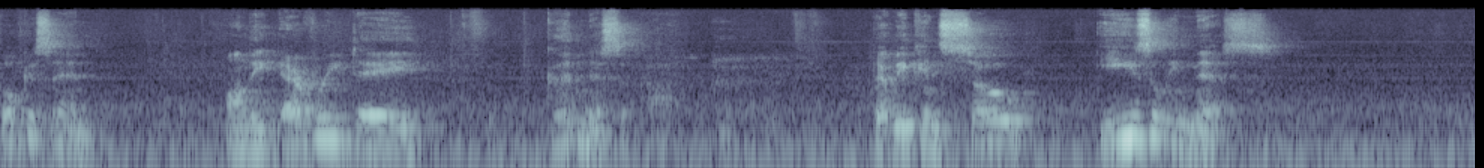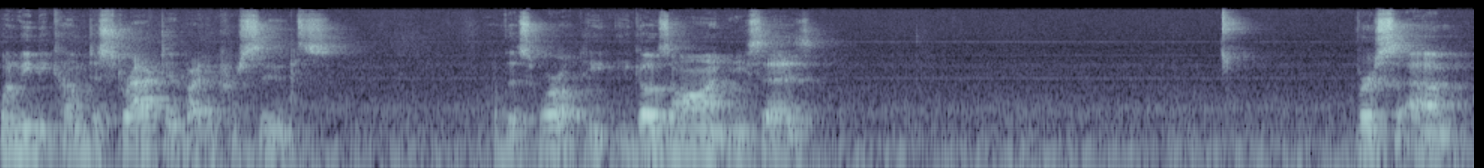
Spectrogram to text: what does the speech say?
Focus in on the everyday goodness of God that we can so easily miss when we become distracted by the pursuits of this world. He, he goes on he says, verse um,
